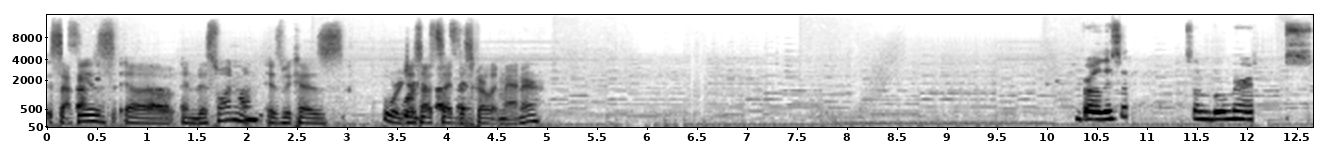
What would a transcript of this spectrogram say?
Saki is uh, in this one is because we're just outside the Scarlet Manor. Bro, this is some boomers. Let's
